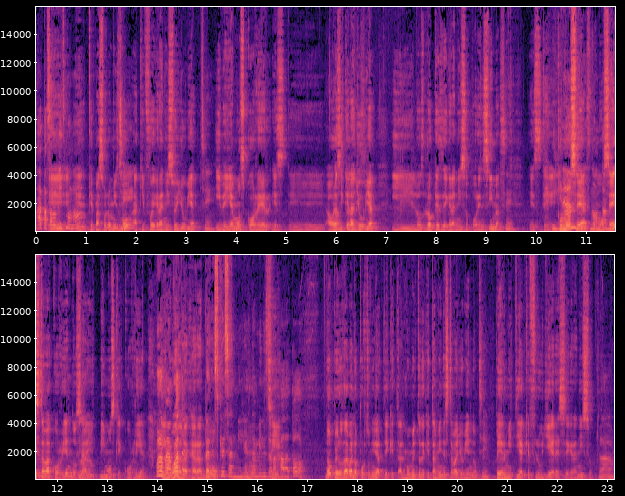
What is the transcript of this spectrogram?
Ah, pasó lo mismo, ¿no? Eh, que pasó lo mismo. Aquí fue granizo y lluvia y veíamos correr, este, ahora sí que la lluvia y los bloques de granizo por encima. Este, como sea, como sea estaba corriendo, o sea, ahí vimos que corría. Bueno, en pero Guadalajara, pero es que San Miguel también es de bajada todo. No, pero daba la oportunidad de que al momento de que también estaba lloviendo, permitía que fluyera ese granizo. Claro.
